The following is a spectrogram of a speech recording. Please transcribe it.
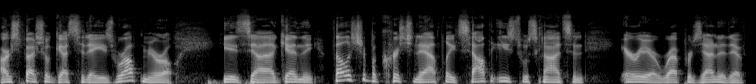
Our special guest today is Ralph Muro. He's uh, again the Fellowship of Christian Athletes Southeast Wisconsin area representative.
